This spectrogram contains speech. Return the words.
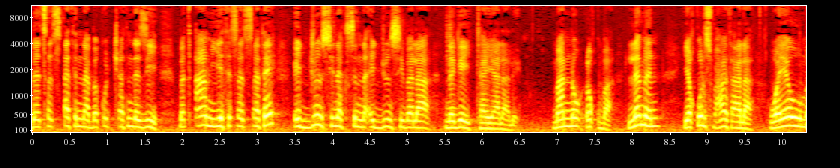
በጸጸትና በቁጨት እንደዚህ በጣም እየተጸጸተ እጁን ሲነክስና እጁን ሲበላ ነገ ይታያል አለ ማን ነው ዑቅባ ለምን يقول سبحانه وتعالى ويوم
